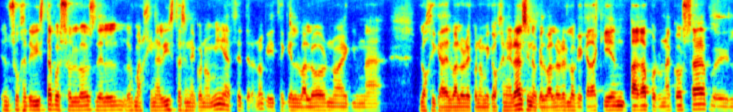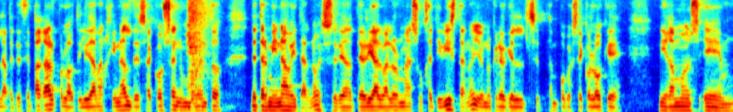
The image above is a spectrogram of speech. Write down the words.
un subjetivista pues son los, del, los marginalistas en economía, etcétera, ¿no? Que dice que el valor no hay una lógica del valor económico general, sino que el valor es lo que cada quien paga por una cosa, pues, le apetece pagar por la utilidad marginal de esa cosa en un momento determinado y tal, ¿no? Esa sería la teoría del valor más subjetivista, ¿no? Yo no creo que él tampoco se coloque digamos, em,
